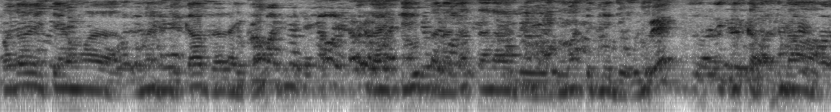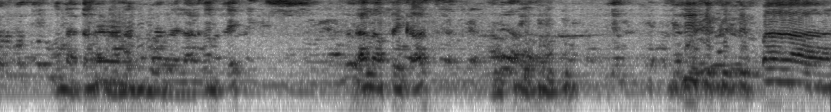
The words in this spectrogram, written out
Pendant a été un mois vraiment impeccable à l'ICAN. Ça a été pendant ce temps-là, le mois s'est bien déroulé. Jusqu'à présent, on attend maintenant la grande fête. Allah fait grâce, beaucoup, beaucoup, beaucoup. L'idée, c'est que ce n'est pas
